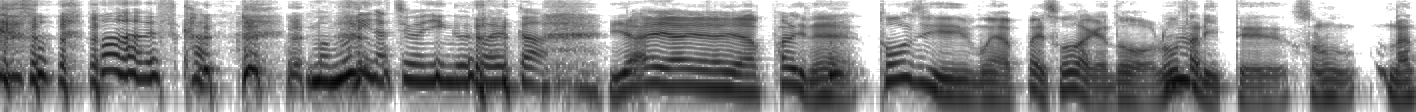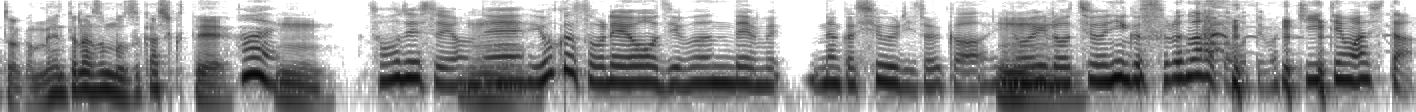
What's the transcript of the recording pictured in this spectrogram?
そそうなんですか。まあ無理なチューニングというか。いやいやいややっぱりね当時もやっぱりそうだけどロータリーってその、なんていうのかメンテナンス難しくて、はい。うん、そうですよね、うん。よくそれを自分でめなんか修理というかん。いろいろチューニングするなと思って今聞いてました、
